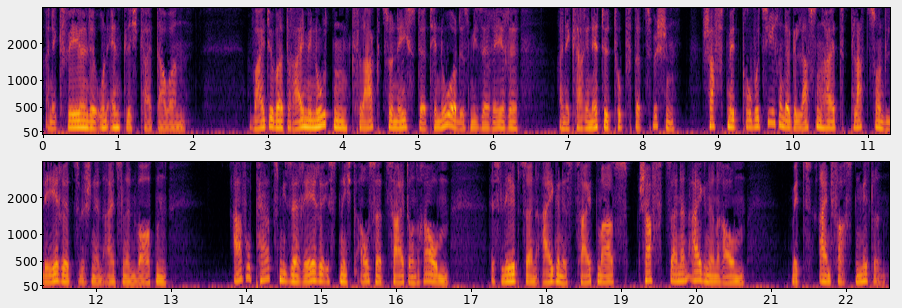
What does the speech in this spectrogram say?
eine quälende Unendlichkeit dauern. Weit über drei Minuten klagt zunächst der Tenor des Miserere, eine Klarinette tupft dazwischen, schafft mit provozierender Gelassenheit Platz und Leere zwischen den einzelnen Worten, Avo Perz Miserere ist nicht außer Zeit und Raum, es lebt sein eigenes Zeitmaß, schafft seinen eigenen Raum, mit einfachsten Mitteln.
